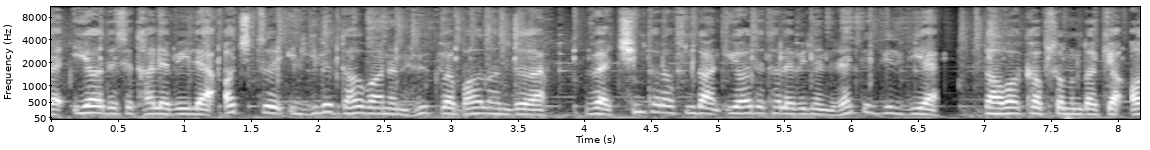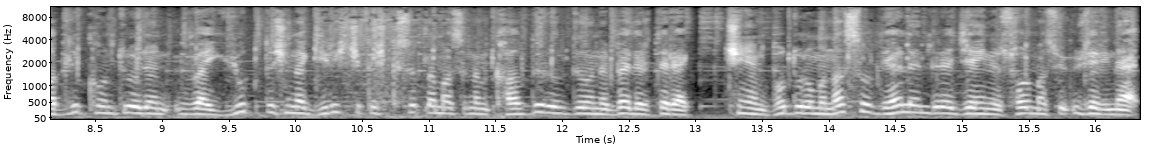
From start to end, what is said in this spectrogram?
ve iadesi talebiyle açtığı ilgili davanın hükme bağlandığı ve Çin tarafından iade talebinin reddedildiği dava kapsamındaki adli kontrolün ve yurt dışına giriş çıkış kısıtlamasının kaldırıldığını belirterek Çin'in bu durumu nasıl değerlendireceğini sorması üzerine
